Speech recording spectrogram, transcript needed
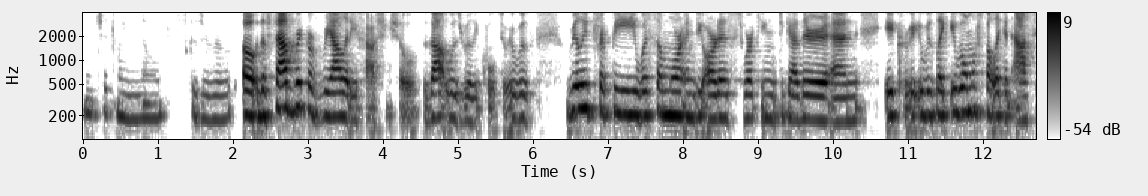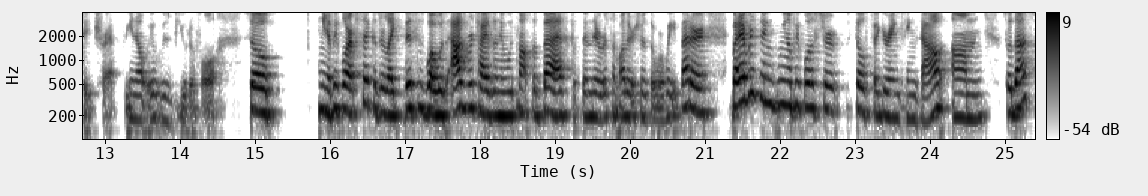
let me check my notes because I wrote oh the fabric of reality fashion show. That was really cool too. It was really trippy with some more indie artists working together and it it was like it almost felt like an acid trip you know it was beautiful. So you know people are upset because they're like this is what was advertised and it was not the best but then there were some other shows that were way better. But everything you know people are st- still figuring things out. Um so that's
